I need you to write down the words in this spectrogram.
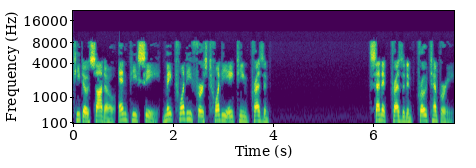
Tito Sotto, NPC, May 21, 2018 Present. Senate President pro tempore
